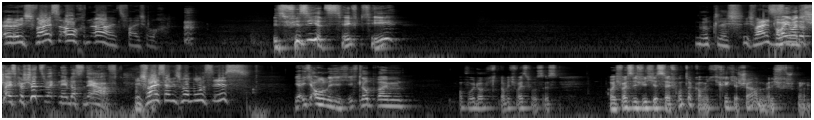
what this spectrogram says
Äh, ich weiß auch. Ah, jetzt fahr ich hoch. Ist Fizzy jetzt Safe T? Möglich. Ich weiß es Kann man jemand das scheiß Geschütz wegnehmen, das nervt. Ich weiß ja nicht mal, wo es ist. Ja, ich auch nicht. Ich glaube beim... Obwohl doch, ich glaube, ich weiß, wo es ist. Aber ich weiß nicht, wie ich hier safe runterkomme. Ich kriege hier Schaden, wenn ich springe.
